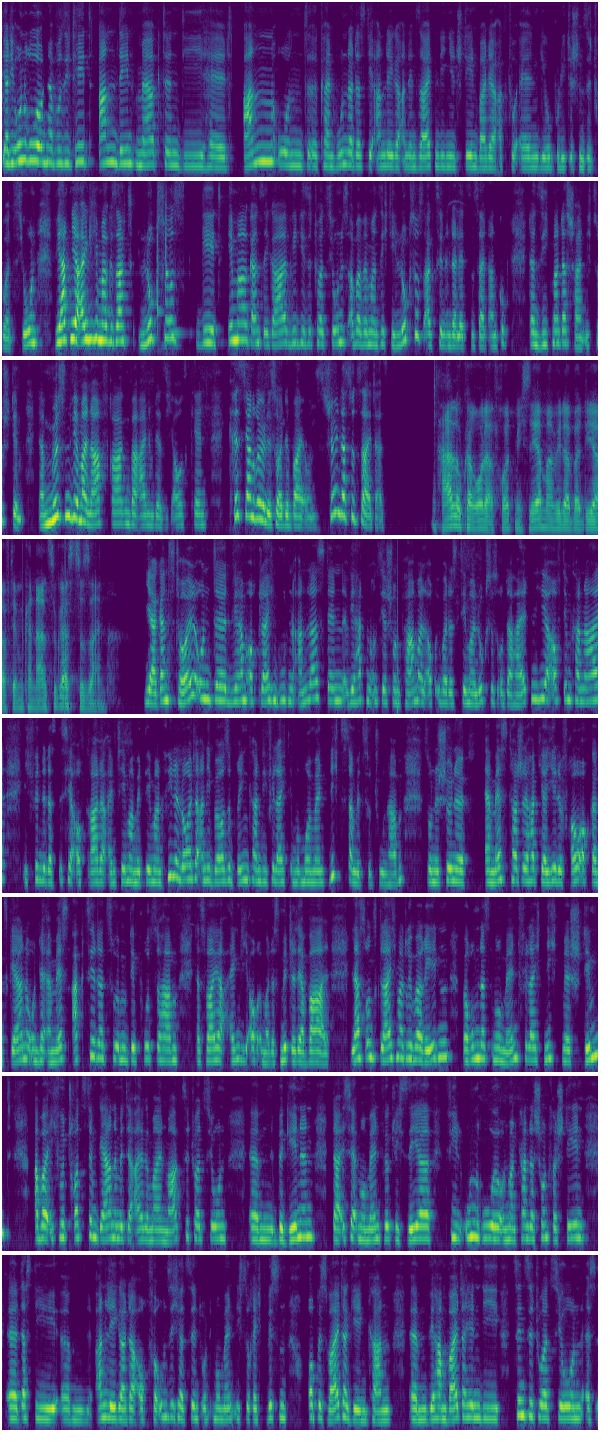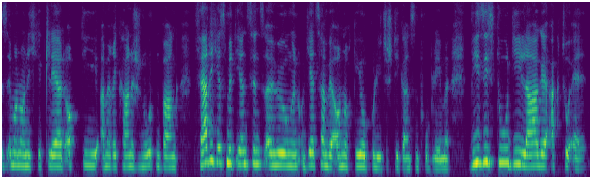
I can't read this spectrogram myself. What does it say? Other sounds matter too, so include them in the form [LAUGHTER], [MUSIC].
Ja, die Unruhe und Nervosität an den Märkten, die hält an und, äh, kein Wunder, dass die Anleger an den Seitenlinien stehen bei der aktuellen geopolitischen Situation. Wir hatten ja eigentlich immer gesagt, Luxus geht immer, ganz egal, wie die Situation ist. Aber wenn man sich die Luxusaktien in der letzten Zeit anguckt, dann sieht man, das scheint nicht zu stimmen. Da müssen wir mal nachfragen bei einem, der sich auskennt. Christian Röhl ist heute bei uns. Schön, dass du Zeit hast. Hallo Carola, freut mich sehr, mal wieder bei dir auf dem Kanal zu Gast zu sein. Ja, ganz toll und, äh, wir haben auch gleich 'n guten Anlass, denn wir hatten uns ja schon 'n paarmal auch über das Thema Luxus unterhalten hier auf dem Kanal. Ich finde, das ist ja auch grade ein Thema, mit dem man viele Leute an die Börse bringen kann, die vielleicht im Moment nichts damit zu tun haben. So 'ne schöne Hermès-Tasche hat ja jede Frau auch ganz gerne und 'ne Hermès-Aktie dazu im Depot zu haben, das war ja eigentlich auch immer das Mittel der Wahl. Lass uns gleich mal drüber reden, warum das im Moment vielleicht nicht mehr stimmt. Aber ich würde trotzdem gerne mit der allgemeinen Marktsituation, ähm, beginnen. Da ist ja im Moment wirklich sehr viel Unruhe und man kann das schon verstehen, äh, dass die, ähm, Anleger da auch verunsichert sind und im Moment nicht so recht wissen, ob es weitergehen kann. Ähm, wir haben weiterhin die Zinssituation. Es ist immer noch nicht geklärt, ob die amerikanische Notenbank fertig ist mit ihren Zinserhöhungen. Und jetzt haben wir auch noch geopolitisch die ganzen Probleme. Wie siehst du die Lage aktuell?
